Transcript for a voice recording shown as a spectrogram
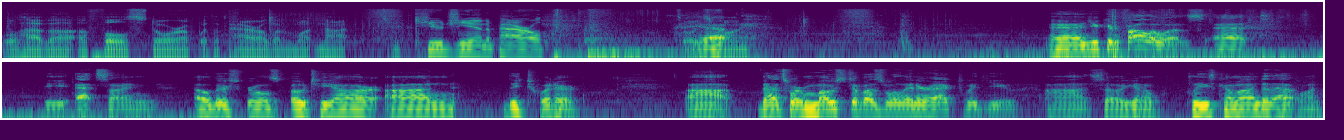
we'll have a, a full store up with apparel and whatnot. Some QGN apparel. It's always Yeah. fun. And you can follow us at the at sign Elder Scrolls OTR on the Twitter. Uh, that's where most of us will interact with you. Uh, so, you know, please come on to that one.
